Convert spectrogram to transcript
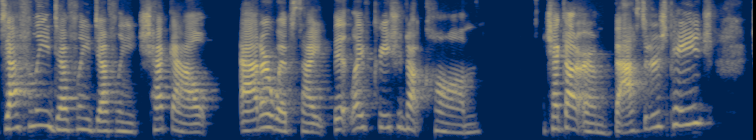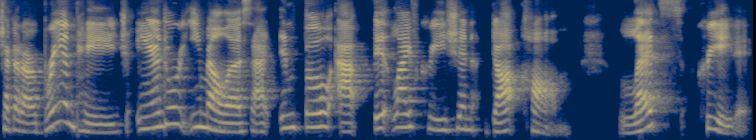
definitely, definitely, definitely check out at our website, fitlifecreation.com. Check out our ambassadors page, check out our brand page, and or email us at info at fitlifecreation.com. Let's create it.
